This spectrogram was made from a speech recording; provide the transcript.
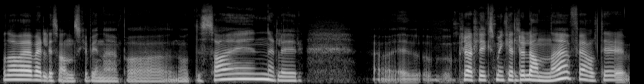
Og da var jeg veldig sånn Skal jeg begynne på noe design, eller jeg Klarte liksom ikke helt å lande, for jeg har alltid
